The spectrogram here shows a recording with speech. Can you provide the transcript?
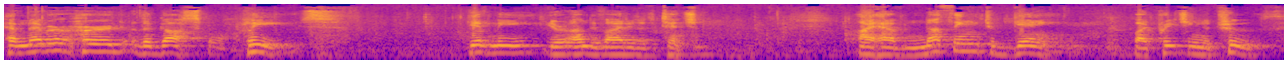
have never heard the gospel. Please give me your undivided attention. I have nothing to gain by preaching the truth.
